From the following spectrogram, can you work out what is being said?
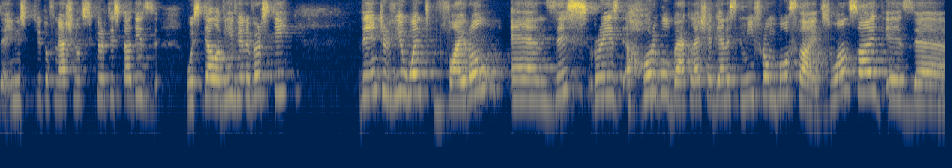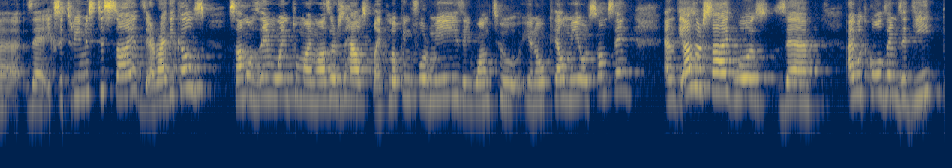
the Institute of National Security Studies with Tel Aviv University. The interview went viral, and this raised a horrible backlash against me from both sides. One side is the extremist side, the radicals. Some of them went to my mother's house, like looking for me. They want to, you know, kill me or something. And the other side was the, I would call them the deep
